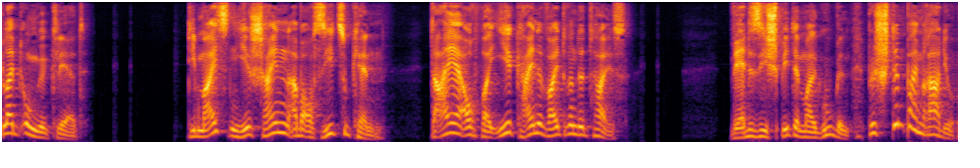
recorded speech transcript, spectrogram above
bleibt ungeklärt. Die meisten hier scheinen aber auch sie zu kennen. Daher auch bei ihr keine weiteren Details. Werde sie später mal googeln. Bestimmt beim Radio.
